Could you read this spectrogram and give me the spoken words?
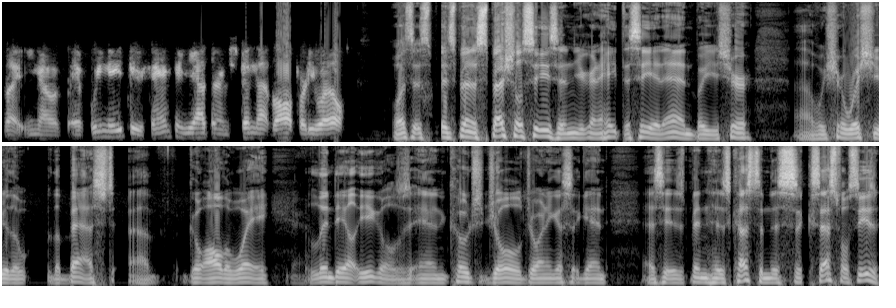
But you know, if, if we need to, Sam can get out there and spin that ball pretty well. Well, it's, it's been a special season. You're going to hate to see it end, but you sure, uh, we sure wish you the the best. Uh, go all the way, Lindale Eagles, and Coach Joel joining us again as has been his custom this successful season.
